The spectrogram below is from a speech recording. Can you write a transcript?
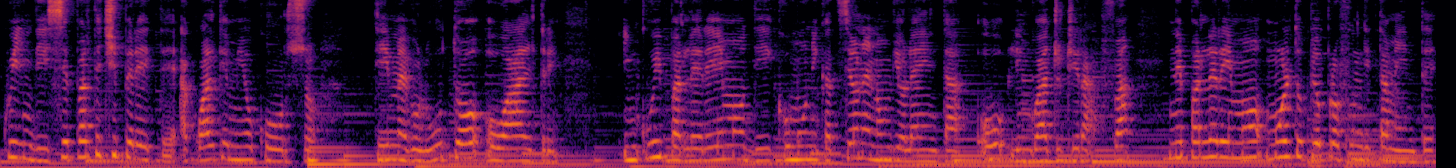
Quindi se parteciperete a qualche mio corso Team Evoluto o altri in cui parleremo di comunicazione non violenta o linguaggio giraffa, ne parleremo molto più approfonditamente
